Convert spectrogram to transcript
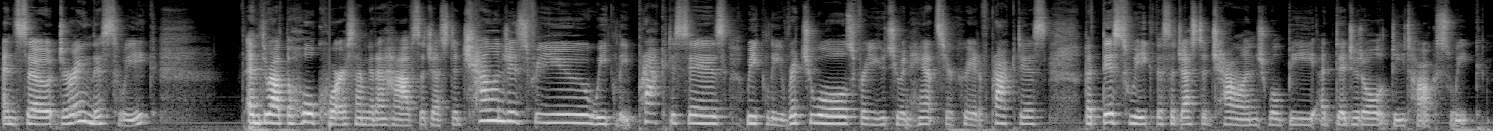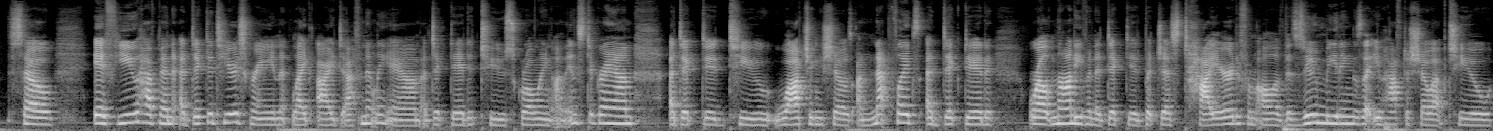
And so, during this week, and throughout the whole course, I'm going to have suggested challenges for you, weekly practices, weekly rituals for you to enhance your creative practice. But this week, the suggested challenge will be a digital detox week. So, if you have been addicted to your screen, like I definitely am, addicted to scrolling on Instagram, addicted to watching shows on Netflix, addicted, well, not even addicted, but just tired from all of the Zoom meetings that you have to show up to,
